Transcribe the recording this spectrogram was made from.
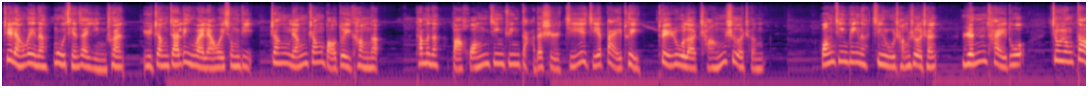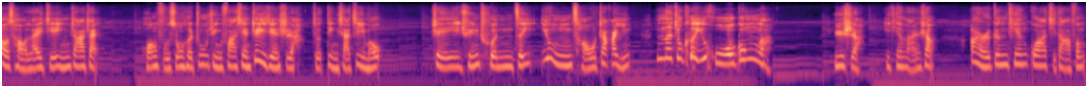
这两位呢，目前在颍川与张家另外两位兄弟张良、张宝对抗呢。他们呢，把黄巾军打的是节节败退，退入了长社城。黄巾兵呢，进入长社城，人太多，就用稻草来结营扎寨。黄甫松和朱俊发现这件事啊，就定下计谋。这一群蠢贼用草扎营，那就可以火攻了。于是啊，一天晚上二更天刮起大风，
